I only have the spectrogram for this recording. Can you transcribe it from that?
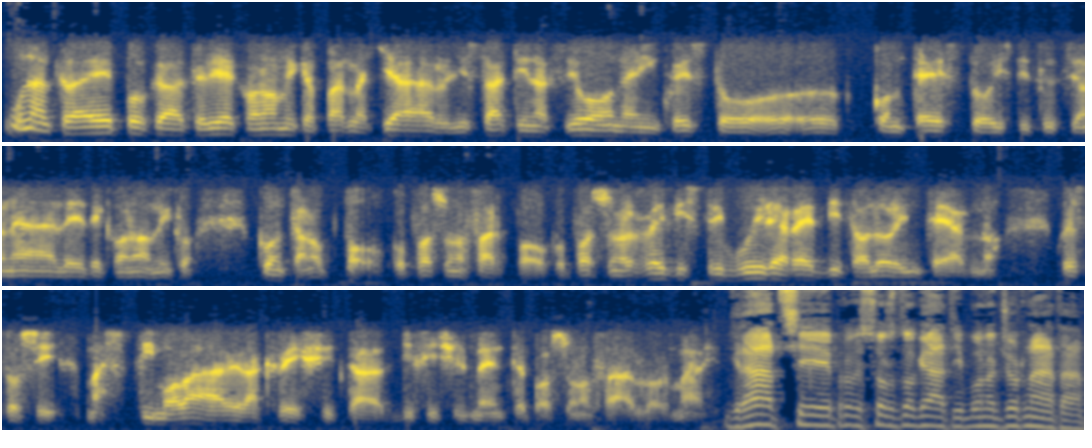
Un'altra epoca, la teoria economica parla chiaro, gli stati-nazione in questo uh, contesto istituzionale ed economico contano poco, possono far poco, possono redistribuire reddito al loro interno, questo sì, ma stimolare la crescita difficilmente possono farlo ormai. Grazie professor Sdogati, buona giornata.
